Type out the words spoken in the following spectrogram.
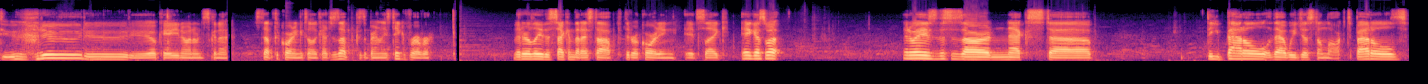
Do do do do. Okay, you know what? I'm just gonna stop the recording until it catches up because apparently it's taking forever. Literally, the second that I stop the recording, it's like, hey, guess what? Anyways, this is our next, uh, the battle that we just unlocked. Battles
